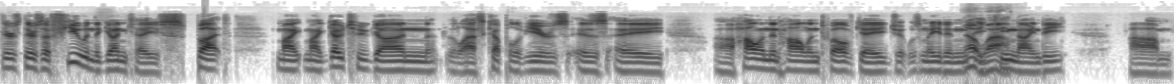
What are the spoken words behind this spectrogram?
there's there's a few in the gun case, but my my go-to gun the last couple of years is a uh, Holland and Holland 12 gauge. It was made in oh, 1890. Wow. Um,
